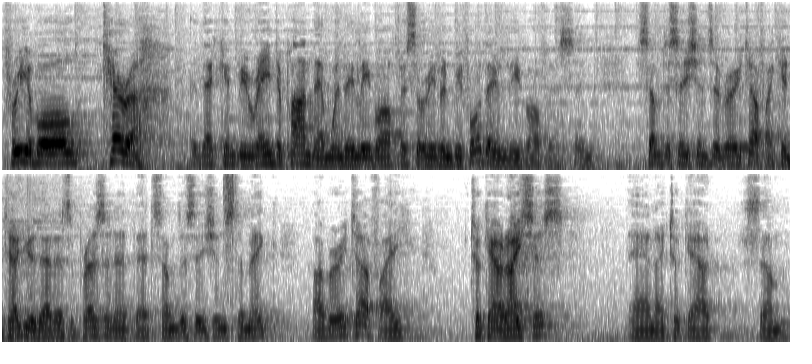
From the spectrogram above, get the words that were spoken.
free of all terror that can be rained upon them when they leave office or even before they leave office. And some decisions are very tough. I can tell you that as a president, that some decisions to make are very tough. I took out ISIS and I took out some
